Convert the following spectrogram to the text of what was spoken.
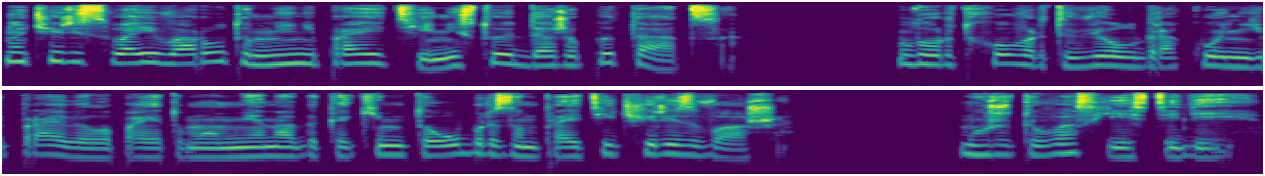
Но через свои ворота мне не пройти, не стоит даже пытаться. Лорд Ховард ввел драконьи правила, поэтому мне надо каким-то образом пройти через ваши. Может, у вас есть идеи?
